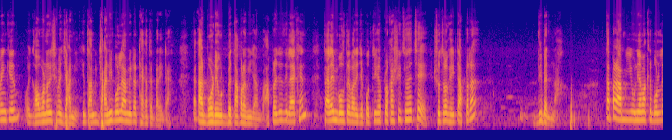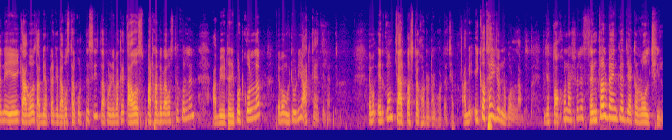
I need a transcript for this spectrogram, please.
ব্যাংকের ওই গভর্নর হিসেবে জানি, কিন্তু আমি জানি বলে আমি এটা ঠেকাতে পারি না। কারণ বোর্ডে উঠবে তারপর আমি জানব। আপনারা যদি লেখেন, তাহলে আমি বলতে পারি যে পত্রিকায় প্রকাশিত হয়েছে, সুতরাং এইটা আপনারা দিবেন না। তারপর আমি, উনি আমাকে বললেন, এই এই কাগজ, আমি আপনাকে ব্যবস্থা করতেছি। তারপর আমাকে কাগজ পাঠানোর ব্যবস্থা করলেন। আমি এটা রিপোর্ট করলাম এবং ওইটা উনি আটকায় দিলেন। এবং এরকম চার পাঁচটা ঘটনা ঘটেছে। আমি এই কথাই জন্য বললাম যে তখন আসলে সেন্ট্রাল ব্যাংকের যে একটা রোল ছিল,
